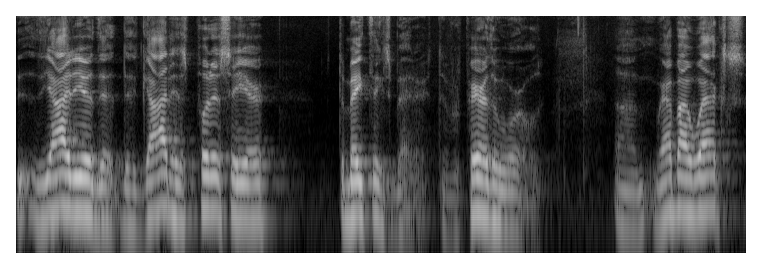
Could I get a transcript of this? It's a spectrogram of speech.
the, the idea that, that God has put us here to make things better, to prepare the world. Um, Rabbi Wax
